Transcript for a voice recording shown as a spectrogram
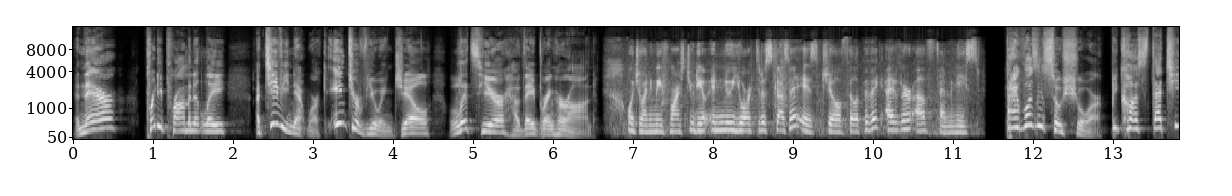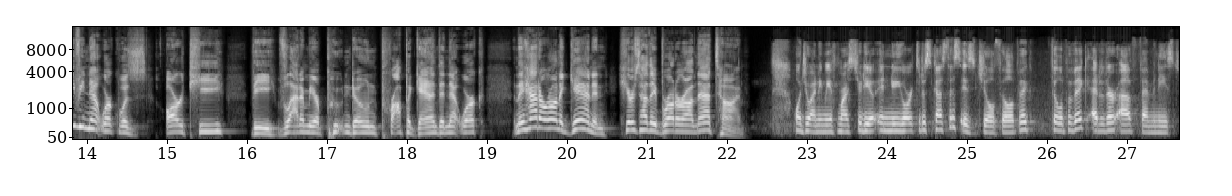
and there, pretty prominently, a TV network interviewing Jill. Let's hear how they bring her on. Well, joining me from our studio in New York to discuss it is Jill Filipovic, editor of Feministe. But I wasn't so sure because that TV network was RT, the Vladimir Putin owned propaganda network. And they had her on again, and here's how they brought her on that time. Well, joining me from our studio in New York to discuss this is Jill Filipovic, Filipovic, editor of Feministe.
